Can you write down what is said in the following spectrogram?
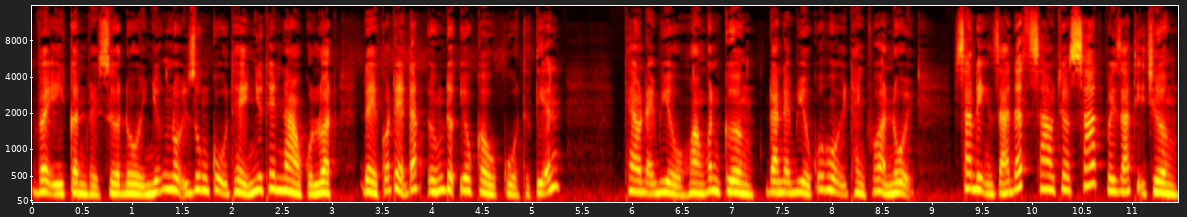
Vậy cần phải sửa đổi những nội dung cụ thể như thế nào của luật để có thể đáp ứng được yêu cầu của thực tiễn? Theo đại biểu Hoàng Văn Cường, đoàn đại biểu Quốc hội thành phố Hà Nội, xác định giá đất sao cho sát với giá thị trường,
